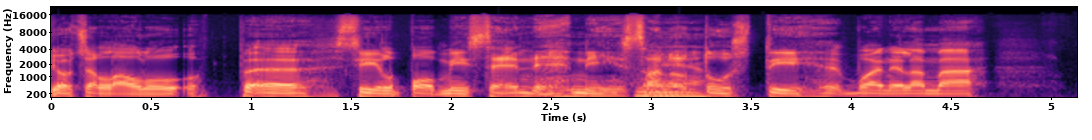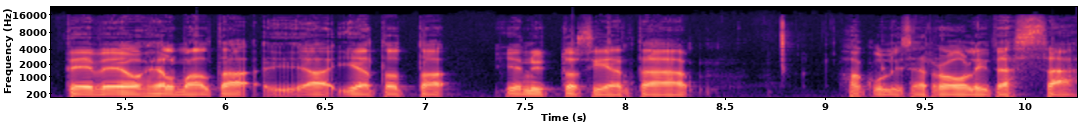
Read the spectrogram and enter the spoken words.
Joutsen laulu äh, silpomisen niin sanotusti niin. vain elämää TV-ohjelmalta ja, ja, tota, ja nyt tosiaan tämä Hakulisen rooli tässä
